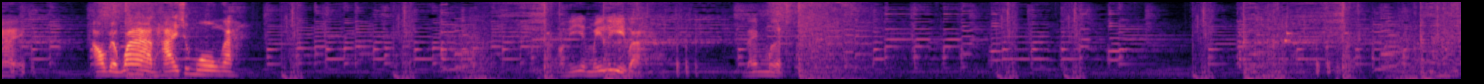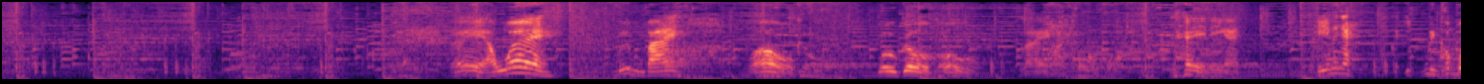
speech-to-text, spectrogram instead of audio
ง่าย เอาแบบว่าท้ายชั่วโมงอะตอนนี้ยังไม่รีบอะ ได้เมิด เฮ้ยเอาเว้ยบึ้มไปว้าว Go, ว้าว go โอ้ไรเฮ้ยนี่ไงทีนึงไงอีกหนึ่งคอมโบ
